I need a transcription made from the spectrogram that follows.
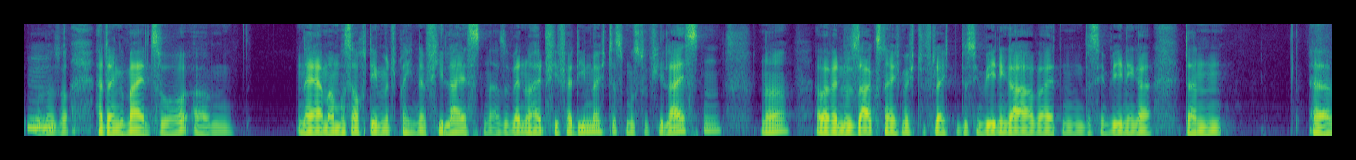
mhm. oder so, hat dann gemeint, so, ähm, naja, man muss auch dementsprechend dann viel leisten. Also wenn du halt viel verdienen möchtest, musst du viel leisten. Ne? Aber wenn du sagst, na, ich möchte vielleicht ein bisschen weniger arbeiten, ein bisschen weniger, dann äh,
